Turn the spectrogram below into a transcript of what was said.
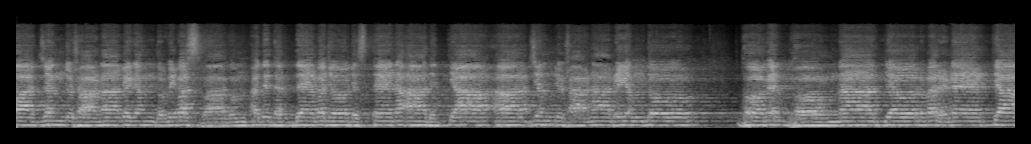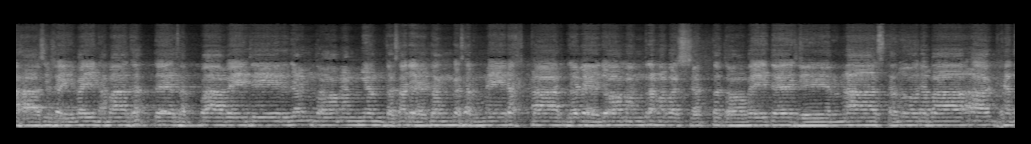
आज्यञ्जुषाणाभिगन्तु विवस्वागुम् अतिधर्देव ज्योतिस्तेन आदित्या आज्यञ्जुषाणाभिगन्तु भोगिर्भोम्नाद्योर्वर्णेत्याहाशिषैवै नमाधत्ते सर्वा वैतीर्यम् तोमन्यन्त सरेतङ्गसर्मेरः कार्द्रवेजो मन्त्रमपश्यत्ततो वैते जीर्णास्तनूरपाघ्नत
